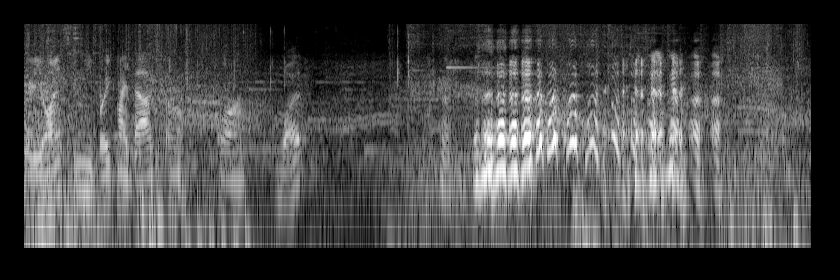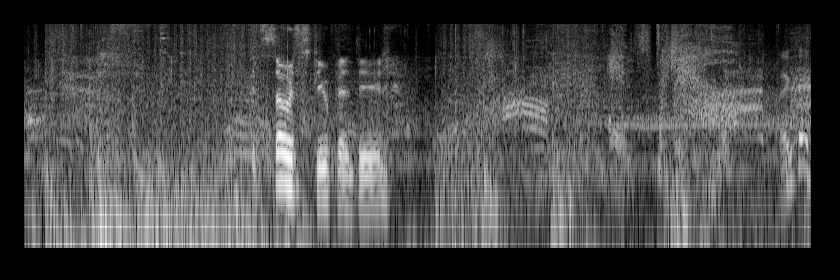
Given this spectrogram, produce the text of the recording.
Here, you want to see me break my back? Oh, hold on. What? It's so stupid, dude. I think what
